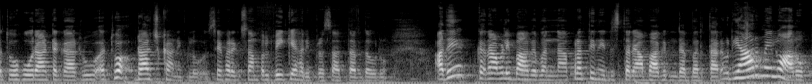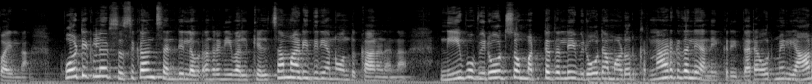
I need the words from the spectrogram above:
ಅಥವಾ ಹೋರಾಟಗಾರರು ಅಥವಾ ರಾಜಕಾರಣಿಗಳು say for example B K Hariprasad ಥರದವರು ಅದೇ ಕರಾವಳಿ ಭಾಗವನ್ನು ಪ್ರತಿನಿಧಿಸ್ತಾರೆ, ಆ ಭಾಗದಿಂದ ಬರ್ತಾರೆ. ಅವ್ರು ಯಾರ ಮೇಲೂ ಆರೋಪ ಇಲ್ಲ. ಪರ್ಟಿಕ್ಯುಲರ್ ಸಸಿಕಾಂತ್ ಸೆಂಡಿಲ್ ಅವರು, ಅಂದರೆ ನೀವು ಅಲ್ಲಿ ಕೆಲಸ ಮಾಡಿದ್ದೀರಿ ಅನ್ನೋ ಒಂದು ಕಾರಣನ. ನೀವು ವಿರೋಧಿಸೋ ಮಟ್ಟದಲ್ಲಿ ವಿರೋಧ ಮಾಡೋರು ಕರ್ನಾಟಕದಲ್ಲಿ ಅನೇಕರಿದ್ದಾರೆ ಅವ್ರ ಮೇಲೆ ಯಾರ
